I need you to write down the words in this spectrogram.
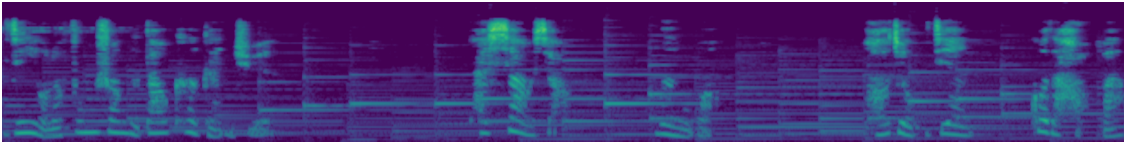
已经有了风霜的刀刻感觉。他笑笑，问我：“好久不见，过得好吧？”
